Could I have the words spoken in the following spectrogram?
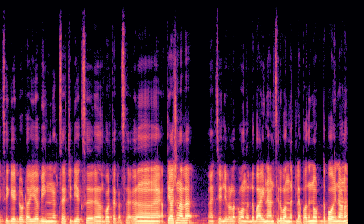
X gate dot I Bing X H D X അതുപോലത്തെ അത്യാവശ്യം നല്ല എക്സ്ചേഞ്ചുകളിലൊക്കെ വന്നിട്ടുണ്ട്. ബൈനാൻസിൽ വന്നിട്ടില്ല. അപ്പോൾ അത് നോട്ട് ആണ്.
